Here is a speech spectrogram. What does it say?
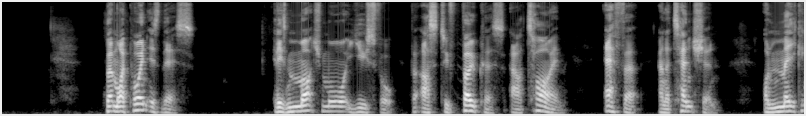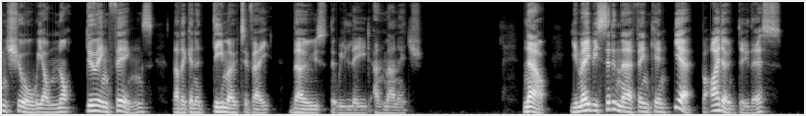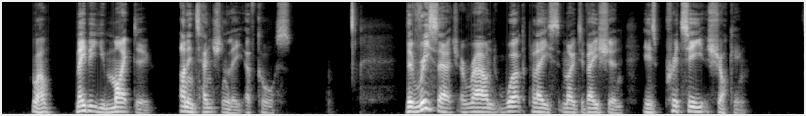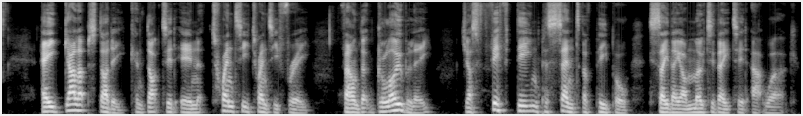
But my point is this it is much more useful for us to focus our time, effort, and attention on making sure we are not doing things that are going to demotivate those that we lead and manage. Now, you may be sitting there thinking, yeah, but I don't do this. Well, maybe you might do, unintentionally, of course. The research around workplace motivation is pretty shocking. A Gallup study conducted in 2023 found that globally, just 15% of people say they are motivated at work.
